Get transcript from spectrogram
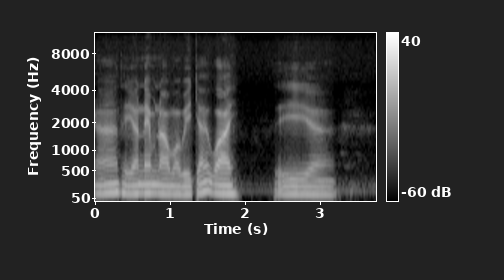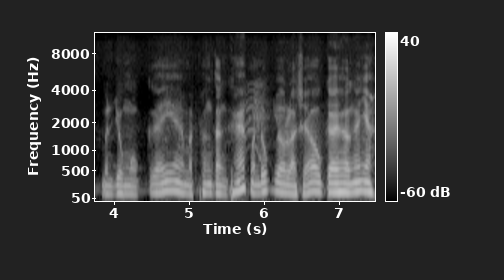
à, thì anh em nào mà bị cháy hoài thì à, mình dùng một cái à, mạch phân tầng khác mình đút vô là sẽ ok hơn đó nha.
